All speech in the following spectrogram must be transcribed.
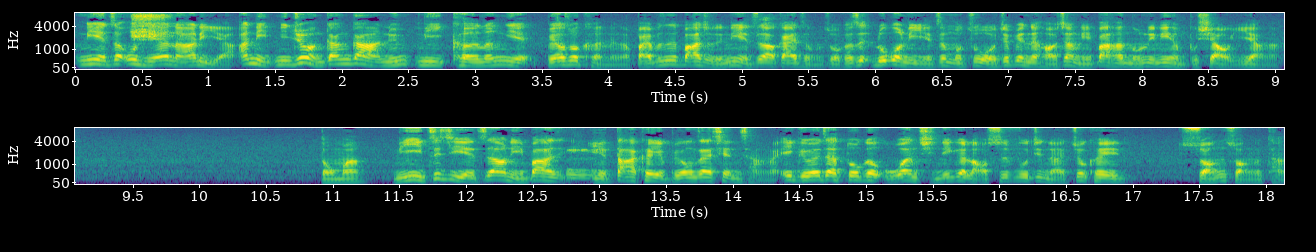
你也知道问题在哪里啊，啊，你你就很尴尬，你你可能也不要说可能啊，百分之八九十你也知道该怎么做，可是如果你也这么做，就变得好像你爸很努力，你很不孝一样啊，懂吗？你自己也知道，你爸嗯也大可以不用在现场了，一个月再多个五万，请一个老师傅进来就可以爽爽的躺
